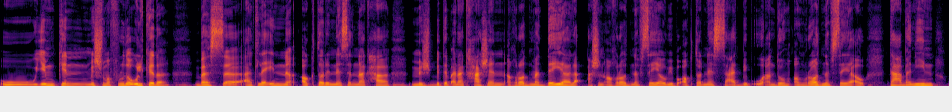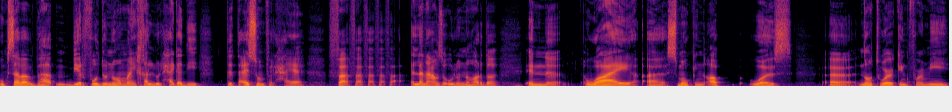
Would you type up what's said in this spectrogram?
ويمكن مش مفروض أقول كده بس هتلاقي إن أكتر الناس الناجحة مش بتبقى ناجحة عشان أغراض مادية لأ عشان أغراض نفسية وبيبقوا أكتر ناس ساعات بيبقوا عندهم أمراض نفسية أو تعبانين وبسببها بيرفضوا إن هم يخلوا الحاجة دي تتعسهم في الحياة. ف ف ف ف ف اللي أنا عاوز أقوله النهارده إن why uh, smoking up was uh, not working for me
